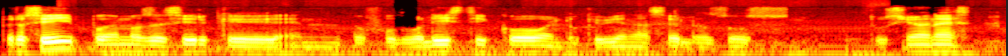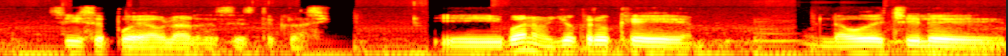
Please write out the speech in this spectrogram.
Pero sí podemos decir que en lo futbolístico, en lo que viene a ser las dos instituciones, sí se puede hablar desde este clásico. Y bueno, yo creo que la U de Chile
